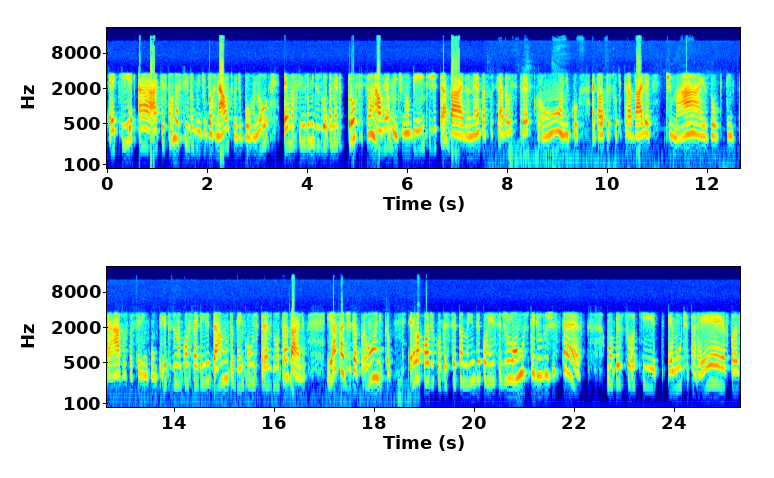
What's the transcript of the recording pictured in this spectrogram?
é que a, a questão da síndrome de burnout ou de burnout é uma síndrome de esgotamento profissional, realmente, no ambiente de trabalho, né? Está associada ao estresse crônico, aquela pessoa que trabalha demais ou que tem prazos a serem cumpridos e não consegue lidar muito bem com o estresse no trabalho. E a fadiga crônica, ela pode acontecer também em decorrência de longos períodos de estresse. Uma pessoa que é multitarefas,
